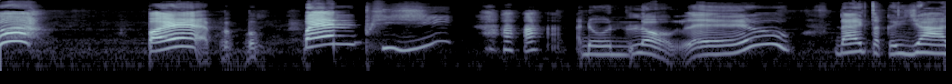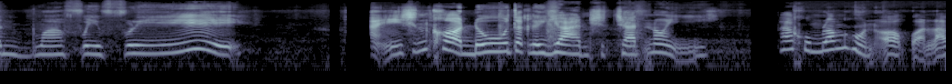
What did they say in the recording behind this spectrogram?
อะไปนเป็นผีโดนหลอกแล้ว ได้จักรยานมาฟรีๆ ไหนฉันขอดูจักรยานชัดๆหน่อย ผ้าคลุมร่องหนออกก่อนละ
